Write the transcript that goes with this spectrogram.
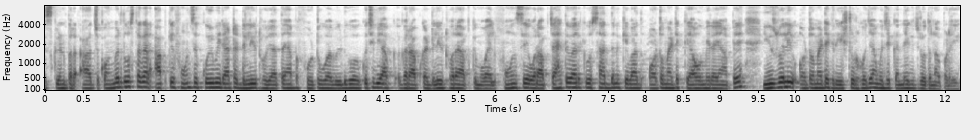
स्क्रीन पर आ चुका हूँ। मेरे दोस्त, अगर आपके फ़ोन से कोई भी डाटा डिलीट हो जाता है, यहाँ पर फ़ोटो हुआ, वीडियो हुआ, कुछ भी आप, अगर आपका डिलीट हो रहा है आपके मोबाइल फ़ोन से और आप चाहते हो कि वो सात दिन के बाद ऑटोमेटिक क्या हो मेरा यहाँ पे यूजुअली ऑटोमेटिक रिस्टोर हो जाए, मुझे करने की ज़रूरत ना पड़ेगी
